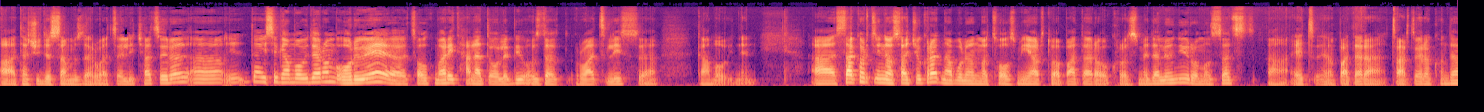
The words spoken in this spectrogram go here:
1768 წელი ჩაწერა და ისე გამოვიდა რომ ორივე ცოლკმარი თანატოლები 28 წლის გამოვიდნენ. ა საქორწინო საჩუქრად ნაპოლეონმა ცოლს მიართვა პატარა ოქროს მედალიონი, რომელსაც ეც პატარა წარწერა ჰქონდა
